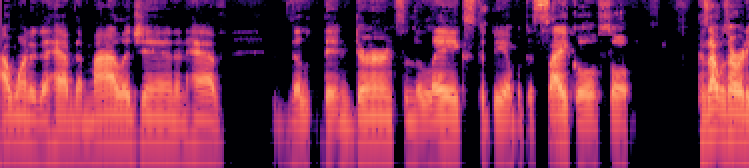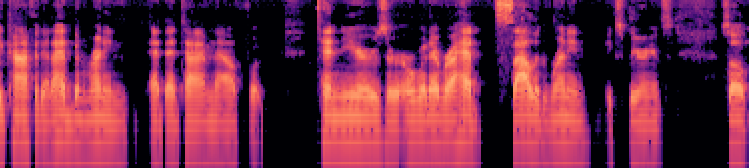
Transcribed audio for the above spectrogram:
I wanted to have the mileage in and have the the endurance and the legs to be able to cycle. So because I was already confident, I had been running at that time now for 10 years or, or whatever. I had solid running experience. So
